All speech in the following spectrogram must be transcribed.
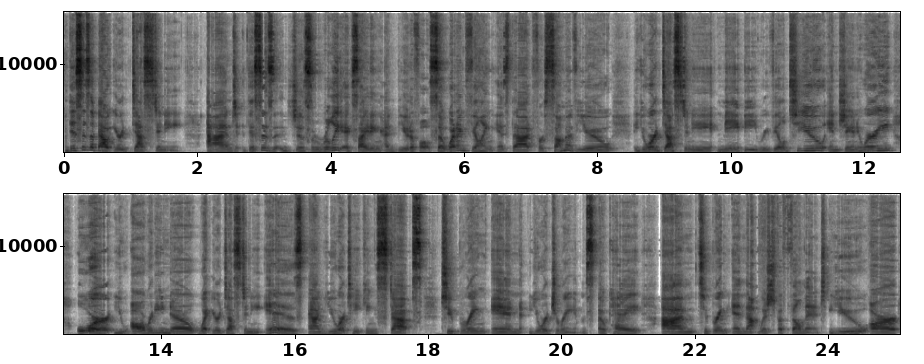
this is about your destiny. And this is just really exciting and beautiful. So what I'm feeling is that for some of you, your destiny may be revealed to you in January, or you already know what your destiny is and you are taking steps to bring in your dreams, okay? Um, to bring in that wish fulfillment. You are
